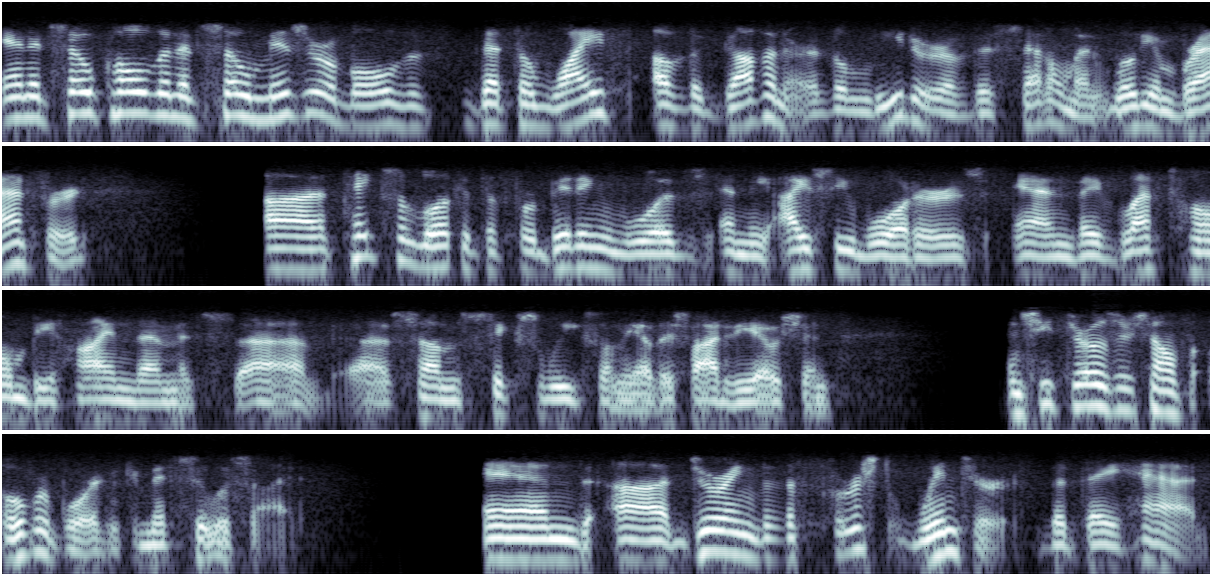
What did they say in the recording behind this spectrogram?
and it's so cold and it's so miserable that, that the wife of the governor, the leader of this settlement, William Bradford, uh, takes a look at the forbidding woods and the icy waters, and they've left home behind them. It's uh, uh, some six weeks on the other side of the ocean. And she throws herself overboard and commits suicide. And uh, during the first winter that they had,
